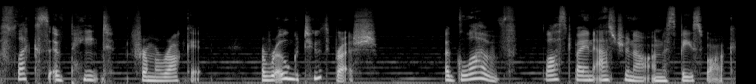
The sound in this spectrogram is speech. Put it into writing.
flecks of paint from a rocket, a rogue toothbrush, a glove lost by an astronaut on a spacewalk.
